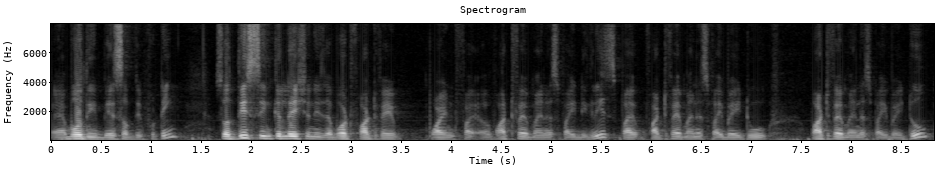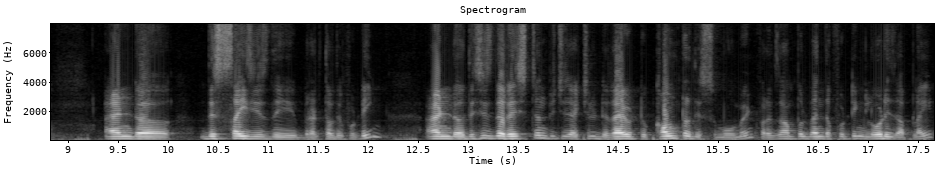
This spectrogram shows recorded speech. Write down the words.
above the base of the footing. So this inclination is about 45.5 uh, 45 minus 5 degrees 45 minus 5 by 2 45 minus 5 by 2 and this size is the breadth of the footing. And this is the resistance which is actually derived to counter this movement. For example when the footing load is applied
